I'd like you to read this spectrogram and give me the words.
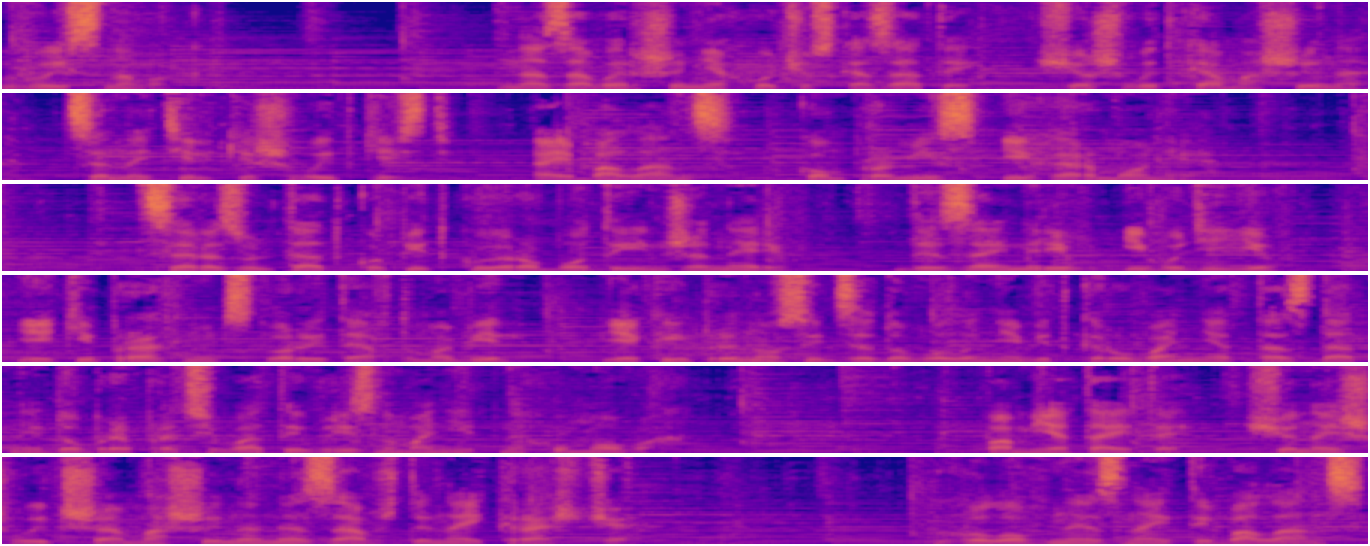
Висновок. На завершення хочу сказати, що швидка машина це не тільки швидкість, а й баланс, компроміс і гармонія. Це результат копіткої роботи інженерів, дизайнерів і водіїв, які прагнуть створити автомобіль, який приносить задоволення від керування та здатний добре працювати в різноманітних умовах. Пам'ятайте, що найшвидша машина не завжди найкраща. Головне знайти баланс,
